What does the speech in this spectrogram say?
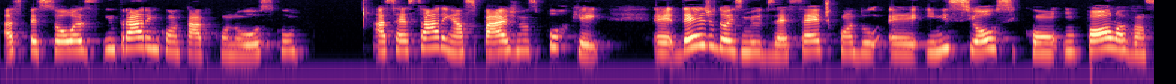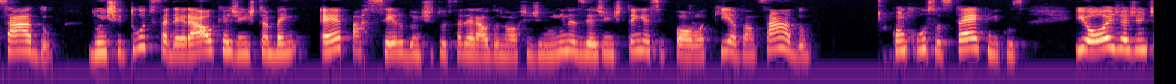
as pessoas entrarem em contato conosco, acessarem as páginas, porque é, desde 2017, quando é, iniciou-se com um polo avançado, do Instituto Federal, que a gente também é parceiro do Instituto Federal do Norte de Minas, e a gente tem esse polo aqui avançado, com cursos técnicos, e hoje a gente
